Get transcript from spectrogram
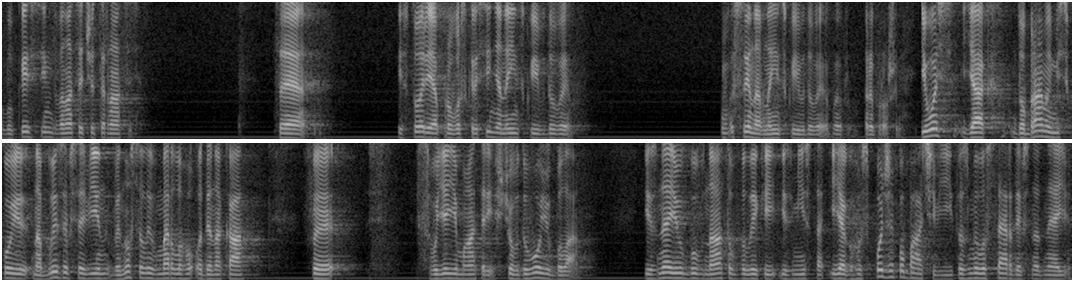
Луки 7, 12, 14. Це історія про Воскресіння Наїнської вдови. Сина в Наїнської вдови, перепрошую. І ось як до брами міської наблизився він, виносили вмерлого одинака в своєї матері, що вдовою була. І з нею був натовп великий із міста, і як Господь же побачив її, то змилосердився над нею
